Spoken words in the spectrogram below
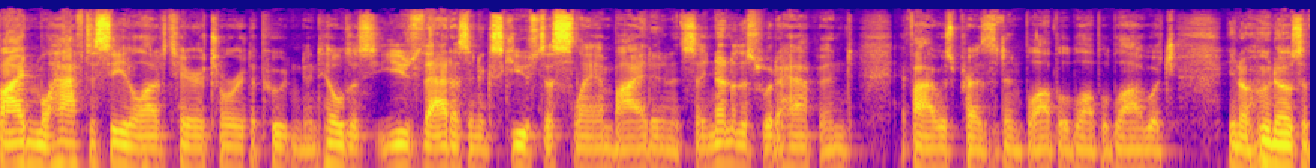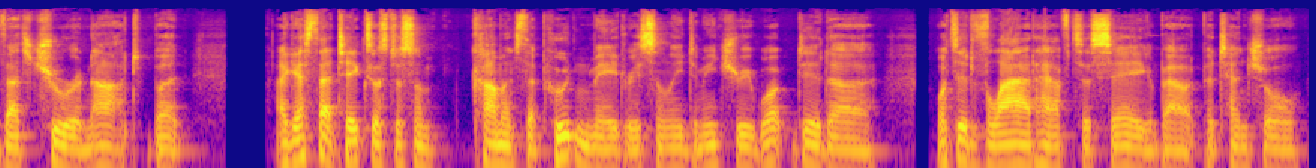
Biden will have to cede a lot of territory to Putin, and he'll just use that as an excuse to slam Biden and say none of this would have happened if I was president. Blah blah blah blah blah. Which you know who knows if that's true or not. But I guess that takes us to some comments that Putin made recently. Dimitri, what did uh, what did Vlad have to say about potential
